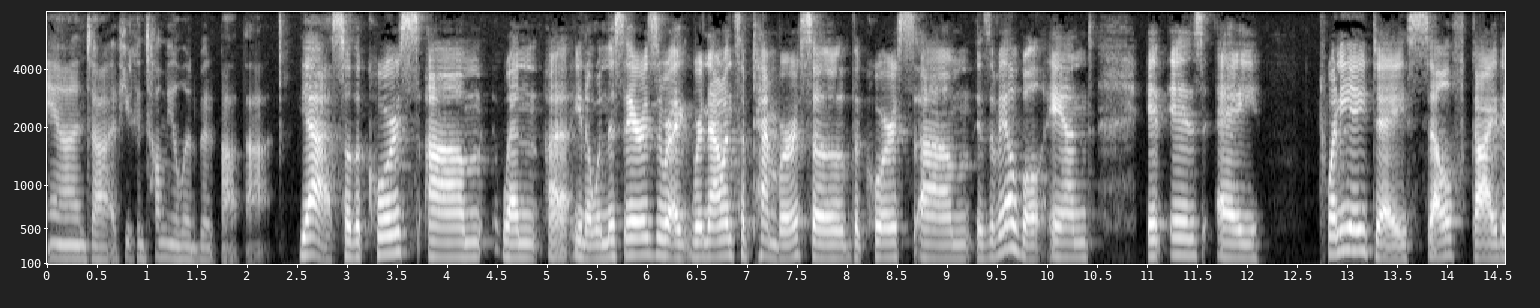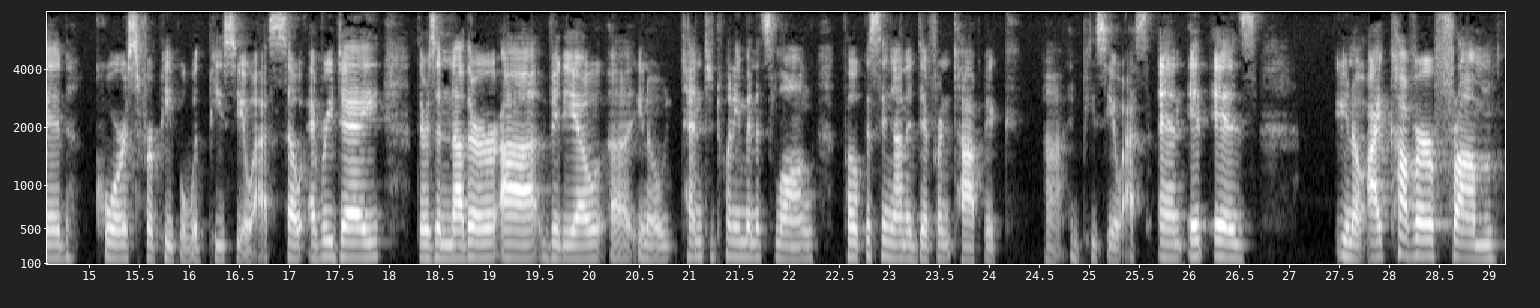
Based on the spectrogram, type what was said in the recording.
and uh, if you can tell me a little bit about that. Yeah, so the course, um, when uh, you know when this airs, we're, we're, now in September, so the course um, is available, and it is a 28 day self guided course for people with PCOS. So every day there's another uh, video, uh, you know, 10 to 20 minutes long, focusing on a different topic uh, in PCOS. And it is, you know, I cover from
